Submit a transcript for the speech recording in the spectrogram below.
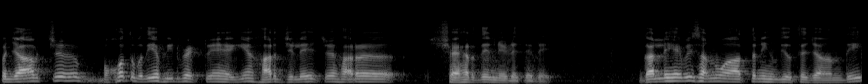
ਪੰਜਾਬ 'ਚ ਬਹੁਤ ਵਧੀਆ ਫੀਡ ਫੈਕਟਰੀਆਂ ਹੈਗੀਆਂ, ਹਰ ਜ਼ਿਲ੍ਹੇ 'ਚ, ਹਰ ਸ਼ਹਿਰ ਦੇ ਨੇੜੇ ਤੇੜੇ। ਗੱਲ ਇਹ ਹੈ ਵੀ ਸਾਨੂੰ ਆਦਤ ਨਹੀਂ ਹੁੰਦੀ ਉੱਥੇ ਜਾਣ ਦੀ।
